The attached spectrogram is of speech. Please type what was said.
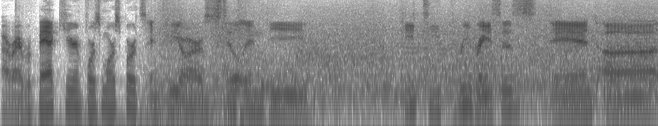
All right, we're back here in Forza Motorsports, and we are still in the GT3 races, and uh,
